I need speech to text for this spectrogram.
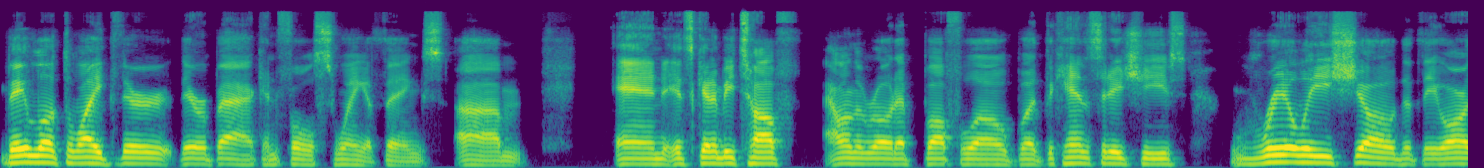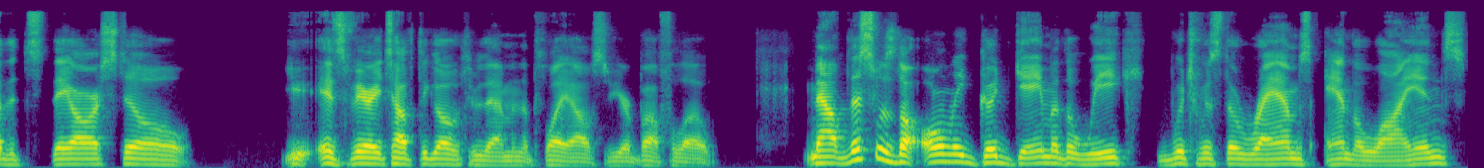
they looked like they're they're back in full swing of things. Um, and it's gonna be tough on the road at Buffalo, but the Kansas City Chiefs really show that they are that they are still you, it's very tough to go through them in the playoffs if you're Buffalo. Now, this was the only good game of the week, which was the Rams and the Lions.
